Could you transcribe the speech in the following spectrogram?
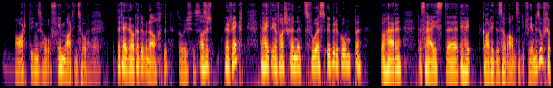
Im Martinshof. Im Martinshof. Und dort habt ihr auch gerade übernachtet? So ist es. Also ist perfekt. Da habt ihr ja fast können zu Fuß übergumpen hierher. Das heisst, äh, die hat gar nicht so wahnsinnig früh aufstehen.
